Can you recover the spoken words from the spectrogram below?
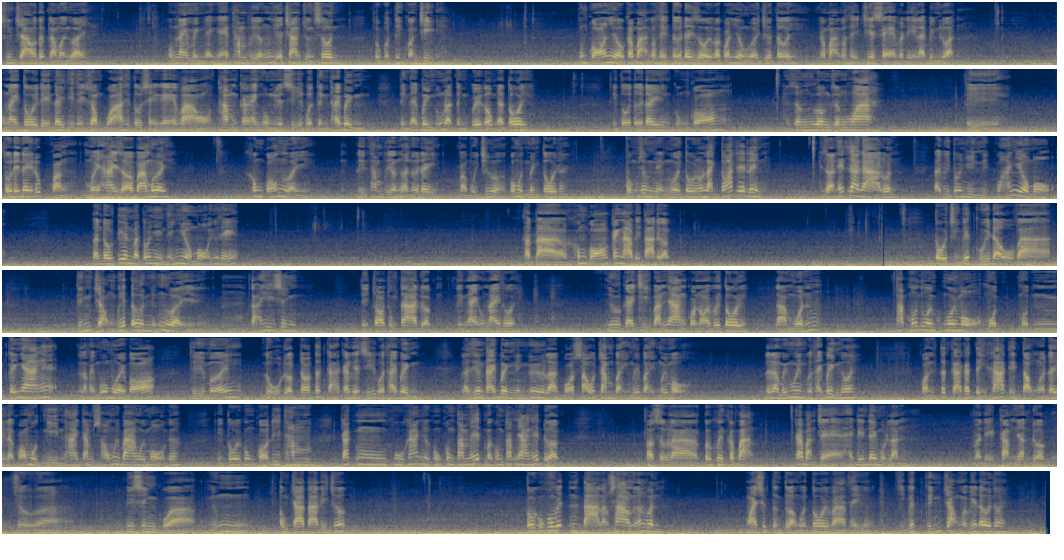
Xin chào tất cả mọi người. Hôm nay mình lại ghé thăm viếng Nghĩa Trang Trường Sơn, thuộc của tỉnh Quảng Trị. Cũng có nhiều các bạn có thể tới đây rồi và có nhiều người chưa tới. Các bạn có thể chia sẻ và để lại bình luận. Hôm nay tôi đến đây thì thấy rộng quá thì tôi sẽ ghé vào thăm các anh hùng liệt sĩ của tỉnh Thái Bình. Tỉnh Thái Bình cũng là tỉnh quê gốc nhà tôi. Thì tôi tới đây cũng có dâng hương dâng hoa. Thì tôi đến đây lúc khoảng 12 giờ 30 không có người đến thăm viếng ở nơi đây. Vào buổi trưa, có một mình tôi thôi. Bỗng dưng người tôi nó lạnh toát hết lên. Giận hết da gà luôn. Tại vì tôi nhìn thấy quá nhiều mộ. Lần đầu tiên mà tôi nhìn thấy nhiều mộ như thế. Thật là không có cách nào để tả được. Tôi chỉ biết cúi đầu và kính trọng biết ơn những người đã hy sinh để cho chúng ta được đến ngày hôm nay thôi. Như cái chị bán nhang có nói với tôi là muốn thắp muốn ngôi, ngôi mộ một một cây nhang ấy là phải mua 10 bó thì mới đủ được cho tất cả các liệt sĩ của Thái Bình. Là riêng Thái Bình hình như là có 677 ngôi mộ. Đấy là mấy nguyên của Thái Bình thôi. Còn tất cả các tỉnh khác thì tổng ở đây là có 1263 ngôi mộ cơ thì tôi cũng có đi thăm các ừ, khu khác nhưng cũng không thăm hết mà không thắp nhang hết được. Thật sự là tôi khuyên các bạn các bạn trẻ hãy đến đây một lần và để cảm nhận được sự ờ, hy sinh của những ông cha ta đi trước. Tôi cũng không biết tả làm sao nữa vân. Ngoài sức tưởng tượng của tôi và thấy chỉ biết kính trọng và biết ơn thôi.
